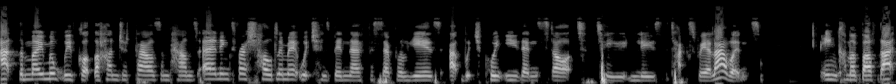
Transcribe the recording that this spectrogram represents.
At the moment, we've got the £100,000 earning threshold limit, which has been there for several years, at which point you then start to lose the tax free allowance. Income above that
